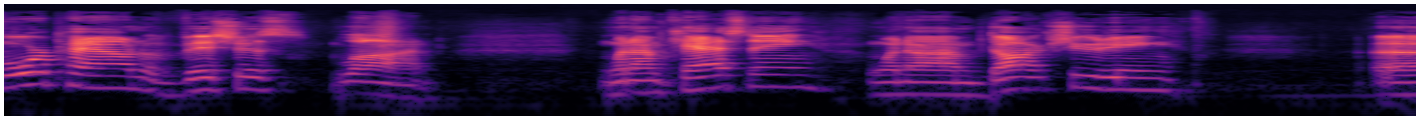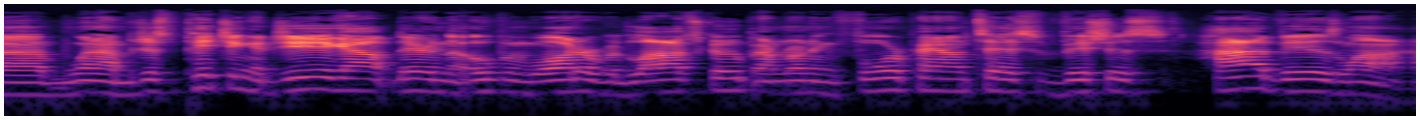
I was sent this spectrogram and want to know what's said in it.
four pound of vicious line. When I'm casting, when I'm dock shooting, uh, when I'm just pitching a jig out there in the open water with Livescope, I'm running four pound test vicious high vis line.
